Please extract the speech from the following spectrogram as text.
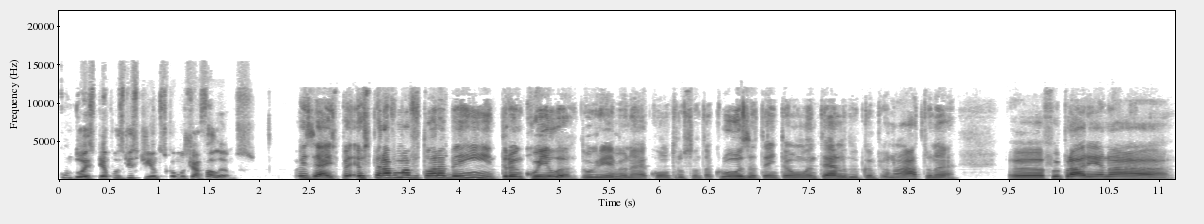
Com dois tempos distintos, como já falamos. Pois é, eu esperava uma vitória bem tranquila do Grêmio, né? Contra o Santa Cruz, até então lanterna do campeonato, né? Uh, fui para a arena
